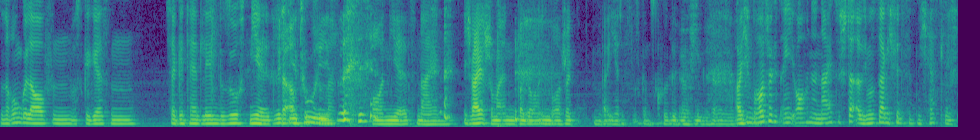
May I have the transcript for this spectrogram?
sind rumgelaufen, was gegessen, Secondhand-Läden besucht. Nils. Richtige Touris. Oh, Nils, nein. Ich war ja schon mal in, in Braunschweig bei ihr, das ist ganz cool Ja, gewesen. stimmt. Aber ich finde, Braunschweig ist eigentlich auch eine nice Stadt. Also ich muss sagen, ich finde es jetzt nicht hässlich.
